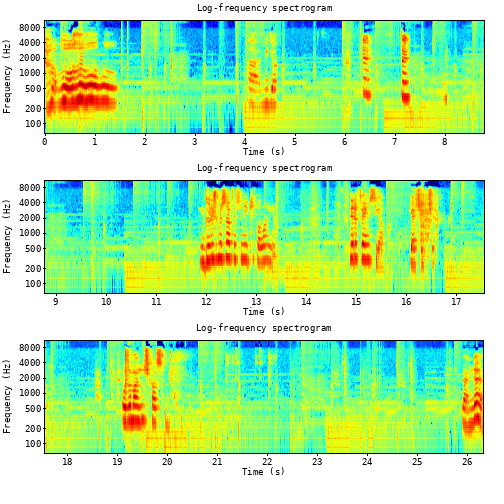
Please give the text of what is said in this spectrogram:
ha video. Görüş mesafesini iki falan yap. Bir de fancy yap. Gerçekçi. O zaman hiç kasmıyor. Bende.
